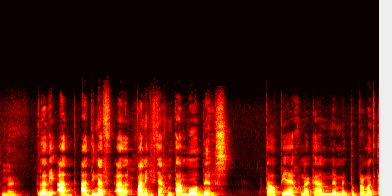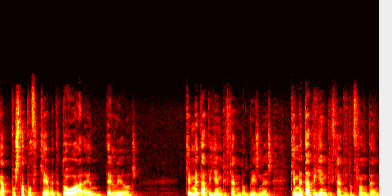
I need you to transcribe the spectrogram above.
Ναι. Δηλαδή αν- αντί να φ- α, πάνε και φτιάχνουν τα models τα οποία έχουν να κάνουν με το πραγματικά πώς θα αποθηκεύεται, το ORM τελείως. και μετά πηγαίνουν και φτιάχνουν το business και μετά πηγαίνουν και φτιάχνουν το front-end.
